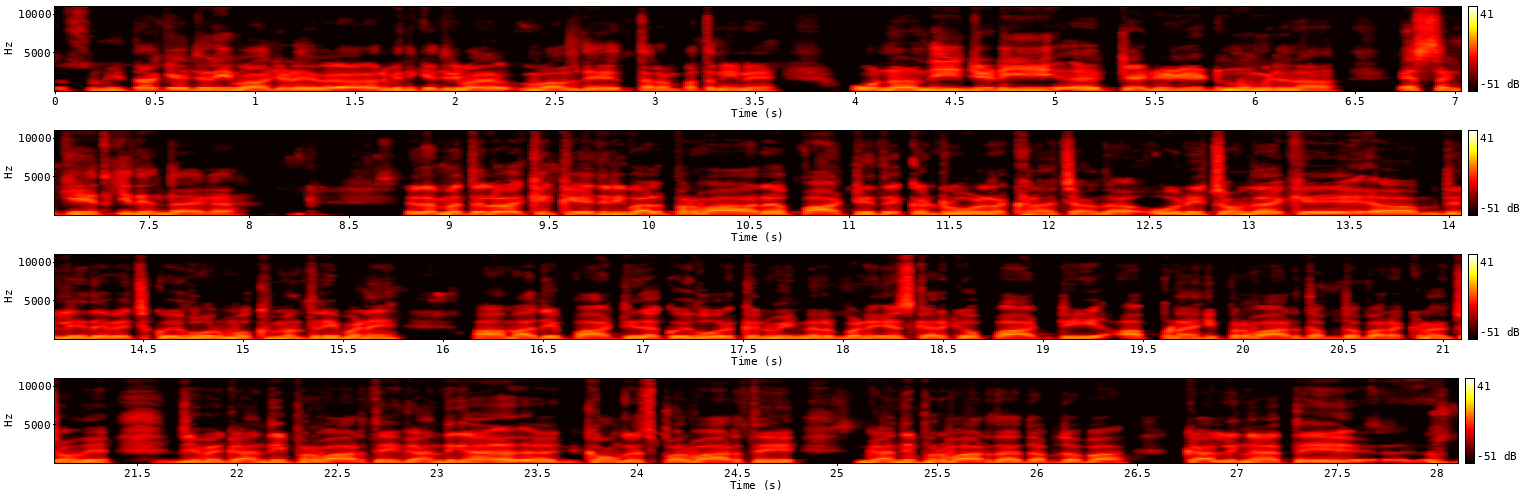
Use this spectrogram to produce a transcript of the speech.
ਸੁਨੀਤਾ ਕੇਜਰੀਵਾਲ, ਜਿਹੜੇ ਅਰਵਿੰਦ ਕੇਜਰੀਵਾਲ ਦੇ ਧਰਮ ਪਤਨੀ ਨੇ, ਉਹਨਾਂ ਦੀ ਜਿਹੜੀ ਕੈਂਡੀਡੇਟ ਨੂੰ ਮਿਲਣਾ, ਇਹ ਸੰਕੇਤ ਕੀ ਦਿੰਦਾ ਹੈਗਾ? ਇਹਦਾ ਮਤਲਬ ਹੈ ਕਿ ਕੇਜਰੀਵਾਲ ਪਰਿਵਾਰ, ਪਾਰਟੀ ਤੇ ਕੰਟਰੋਲ ਰੱਖਣਾ ਚਾਹੁੰਦਾ। ਉਹ ਨਹੀਂ ਚਾਹੁੰਦਾ ਕਿ ਦਿੱਲੀ ਦੇ ਵਿੱਚ ਕੋਈ ਹੋਰ ਮੁੱਖ ਮੰਤਰੀ ਬਣੇ। ਆਮ ਆਦਮੀ ਪਾਰਟੀ ਦਾ ਕੋਈ ਹੋਰ ਕਨਵੀਨਰ ਬਣੇ। ਇਸ ਕਰਕੇ ਉਹ ਪਾਰਟੀ ਆਪਣਾ ਹੀ ਪਰਿਵਾਰ ਦਬਦਬਾ ਰੱਖਣਾ ਚਾਹੁੰਦੇ ਆ। ਜਿਵੇਂ ਗਾਂਧੀ ਪਰਿਵਾਰ ਤੇ, ਗਾਂਧੀਆਂ ਕਾਂਗਰਸ ਪਰਿਵਾਰ ਤੇ ਗਾਂਧੀ ਪਰਿਵਾਰ ਦਾ ਦਬਦਬਾ, ਕਾਲੀਆਂ ਤੇ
